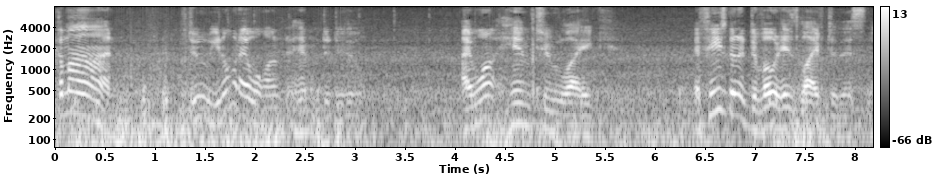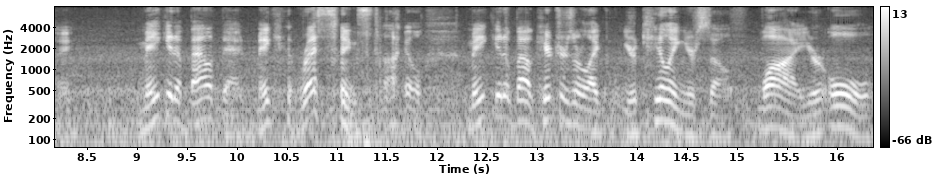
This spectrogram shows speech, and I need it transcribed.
Come on, do you know what I want him to do? I want him to like, if he's gonna devote his life to this thing, make it about that. Make it wrestling style. Make it about characters are like you're killing yourself. Why? You're old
